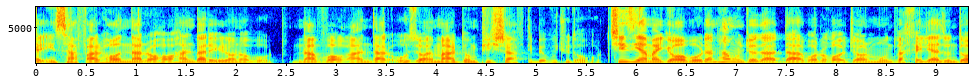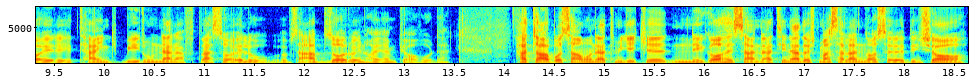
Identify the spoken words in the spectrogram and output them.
این سفرها نه راه برای ایران آورد نه واقعا در اوضاع مردم پیشرفتی به وجود آورد. چیزی هم اگه آوردن همونجا در دربار قاجار موند و خیلی از اون دایره تنگ بیرون نرفت وسایل و مثلا ابزار و اینهایی هم که آوردن. حتی عباس امانت میگه که نگاه صنعتی نداشت. مثلا ناصرالدین شاه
